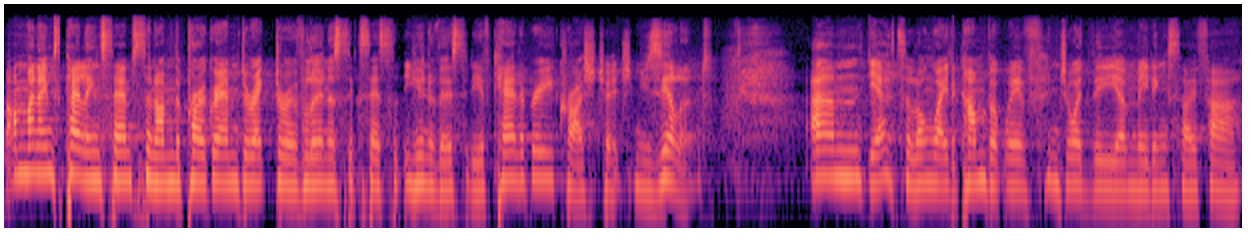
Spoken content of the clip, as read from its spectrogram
um, my name's Kaylene Sampson. I'm the Program Director of Learner Success at the University of Canterbury, Christchurch, New Zealand. Um, yeah, it's a long way to come, but we've enjoyed the uh, meeting so far.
